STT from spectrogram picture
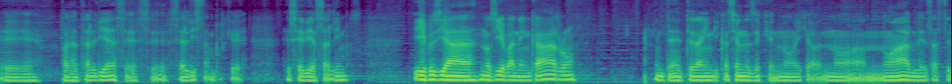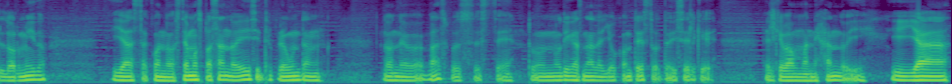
eh, para tal día se, se, alistan porque ese día salimos. Y pues ya nos llevan en carro te, dan indicaciones de que no que no, no hables hasta el dormido. Y ya hasta cuando estemos pasando ahí si te preguntan dónde vas pues este tú no digas nada yo contesto te dice el que el que va manejando. Y, y ya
